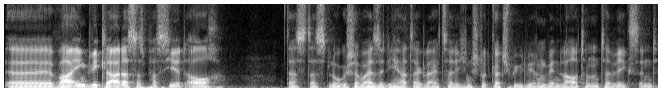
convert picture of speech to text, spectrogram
ja. äh, war irgendwie klar, dass das passiert auch, dass das logischerweise die Hertha gleichzeitig in Stuttgart spielt, während wir in Lautern unterwegs sind.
